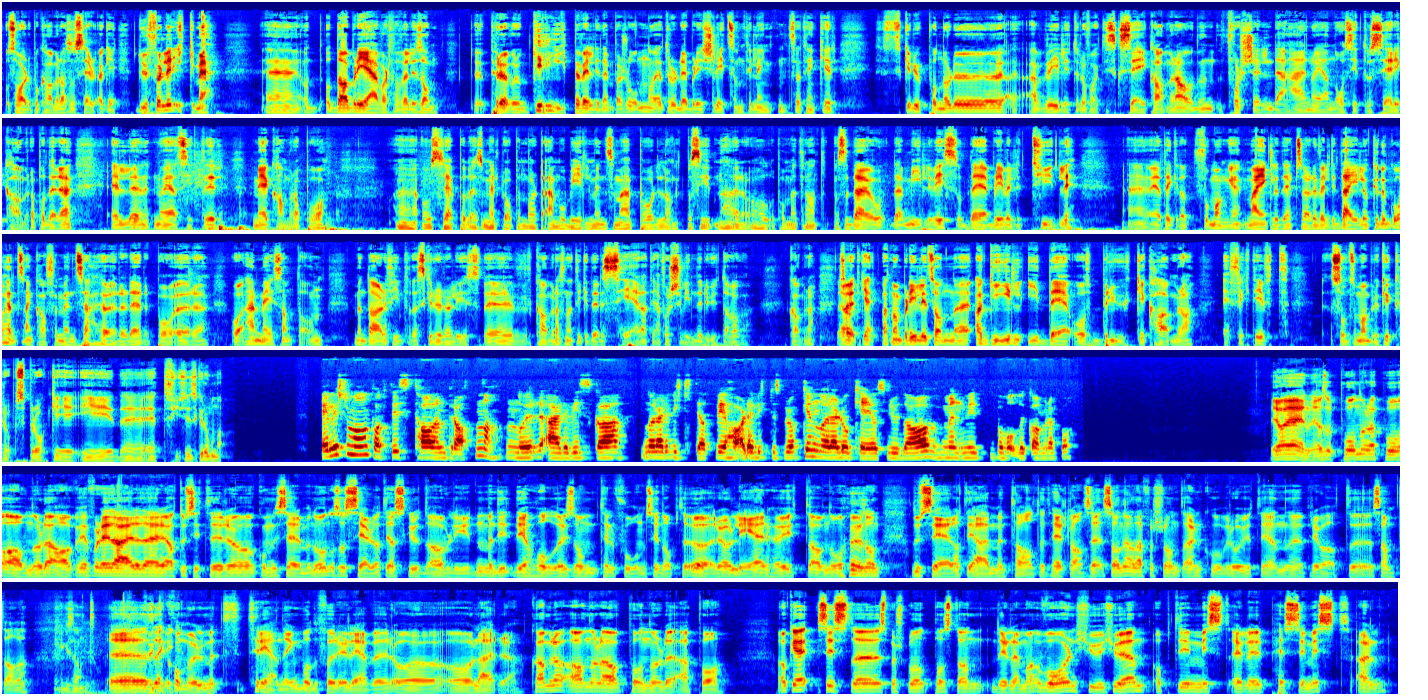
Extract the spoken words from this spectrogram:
og så har du på kamera, så ser du OK, du følger ikke med. Eh, og, og, da blir jeg i hvert fall veldig sånn Prøver å gripe veldig den personen, og jeg tror det blir slitsomt i lengden. Så jeg tenker skru på når du er villig til å faktisk se i kamera, og den forskjellen det er når jeg nå sitter og ser i kamera på dere, eller når jeg sitter med kamera på eh, og ser på det som helt åpenbart er mobilen min, som er på langt på siden her og holder på med et eller annet. Altså, det er jo det er milevis, og det blir veldig tydelig. Eh, jeg tenker at For mange, meg inkludert, så er det veldig deilig å kunne gå og hente seg en kaffe mens jeg hører dere på øret og er med i samtalen. Men da er det fint at jeg skrur av lys, eh, kamera, sånn at ikke dere ser at jeg forsvinner ut av kamera. Så Ja. jeg vet ikke, At man blir litt sånn eh, agil i det å bruke kamera effektivt. Sånn som man bruker kroppsspråk i, i det, et fysisk rom. da. Eller så må man faktisk ta den praten. da. Når er det vi skal, når er det viktig at vi har det lyttespråket? Når er det OK å skru det av, men vi beholder kameraet på? Ja, jeg er enig. altså På når det er på, av når det er av. Fordi det er det der at du sitter og kommuniserer med noen, og så ser du at de har skrudd av lyden, men de, de holder liksom telefonen sin opp til øret og ler høyt av noe. sånn, Du ser at de er mentalt et helt annet sted. Sånn, ja, der forsvant Erlend Kobro ut i en eh, privat uh, samtale. Ikke sant? Eh, det kommer vel med trening både for elever og, og lærere. Kamera av når det er av, på når det er på. Ok, siste spørsmål, påstand, dilemma. Våren 2021, optimist eller pessimist? Erlend?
